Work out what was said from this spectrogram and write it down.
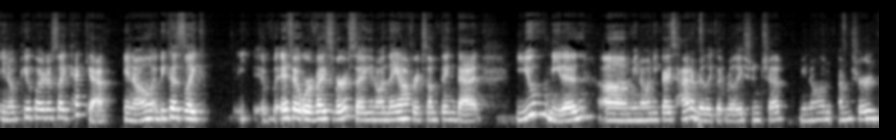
you know people are just like heck yeah you know, because like if it were vice versa, you know, and they offered something that you needed, um, you know, and you guys had a really good relationship, you know, I'm, I'm sure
